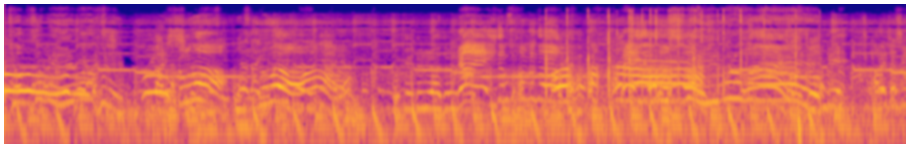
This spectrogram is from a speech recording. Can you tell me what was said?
경수는 일부러 그래. 동아, 동아. 오케이, 들려, 들려. 야, 야, 이동 한번 더. 야, 이동 일부러 그래. 준비. 아, 준비.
